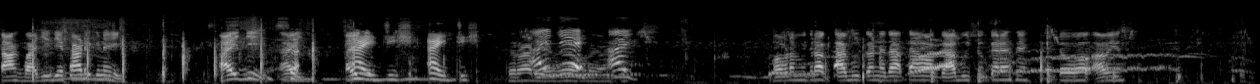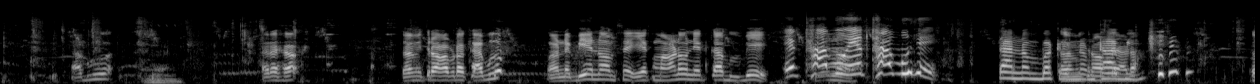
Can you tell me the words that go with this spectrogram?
શાકભાજી દેખાડી કે નહીં? આઈજી આઈ આઈજી આઈજી. આઈજી આપણે. આપણા મિત્રો કાબુ કરીને દાતા કાબુ શું કરે છે? તો આવી કાબુ? અરે હા. તો મિત્રો આપણો કાબુ? અને બે નામ છે એક માણો ને એક કાબુ બે. તાર નામ બકરી નામ આપણે તો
